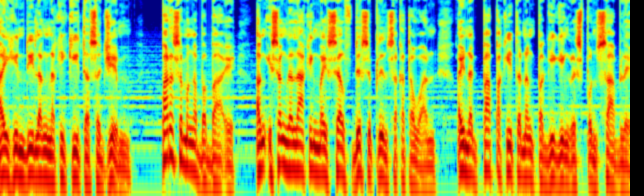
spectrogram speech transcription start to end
ay hindi lang nakikita sa gym. Para sa mga babae, ang isang lalaking may self-discipline sa katawan ay nagpapakita ng pagiging responsable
